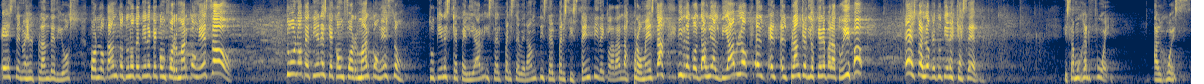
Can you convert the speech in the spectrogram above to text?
ese no es el plan de Dios. Por lo tanto, tú no te tienes que conformar con eso. Tú no te tienes que conformar con eso. Tú tienes que pelear y ser perseverante y ser persistente y declarar las promesas y recordarle al diablo el, el plan que Dios tiene para tu hijo. Eso es lo que tú tienes que hacer. Esa mujer fue al juez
